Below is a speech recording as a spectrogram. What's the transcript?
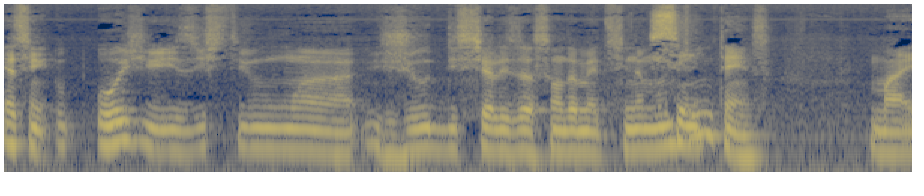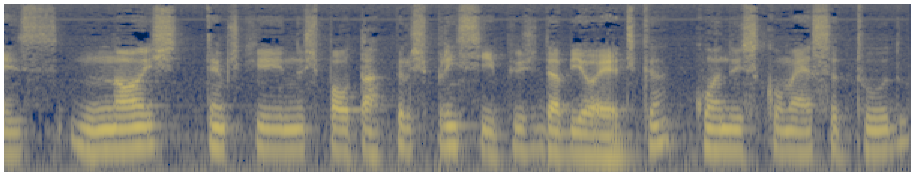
É assim, hoje existe uma judicialização da medicina muito Sim. intensa, mas nós temos que nos pautar pelos princípios da bioética, quando isso começa tudo,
